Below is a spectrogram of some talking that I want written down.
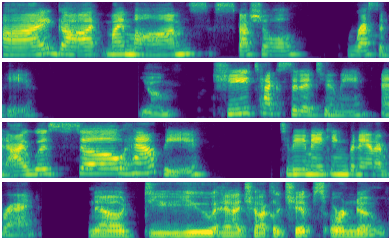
I got my mom's special recipe. Yum. She texted it to me, and I was so happy to be making banana bread. Now, do you add chocolate chips or no?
